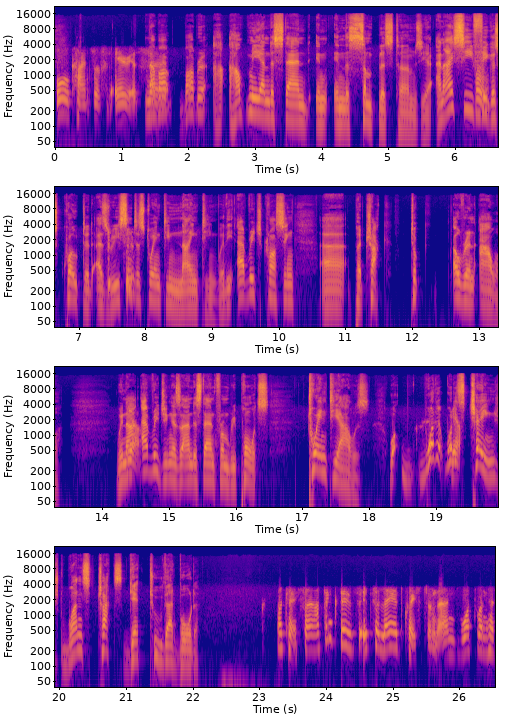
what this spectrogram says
all kinds of areas. Now, Bar- Barbara, h- help me understand in, in the simplest terms here. And I see mm. figures quoted as recent as 2019, where the average crossing uh, per truck took over an hour. We're now yeah. averaging, as I understand from reports, 20 hours. What what what yeah. has changed once trucks get to that border? Okay, so I think there's it's a layered question, and what one has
